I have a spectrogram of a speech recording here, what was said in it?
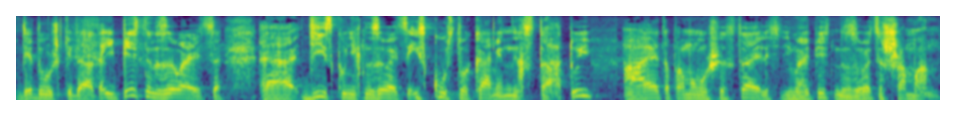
Дедушки, да. И песня называется, э, диск у них называется «Искусство каменных статуй», а это, по-моему, шестая или седьмая песня называется «Шаман».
